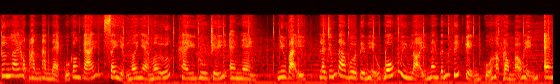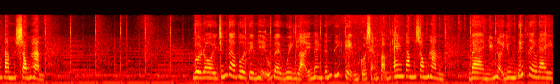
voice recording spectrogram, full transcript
tương lai học hành thành đạt của con cái, xây dựng ngôi nhà mơ ước hay hưu trí an nhàn. Như vậy là chúng ta vừa tìm hiểu 4 quyền lợi mang tính tiết kiệm của hợp đồng bảo hiểm an tâm song hành. Vừa rồi chúng ta vừa tìm hiểu về quyền lợi mang tính tiết kiệm của sản phẩm an tâm song hành và những nội dung tiếp theo đây,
